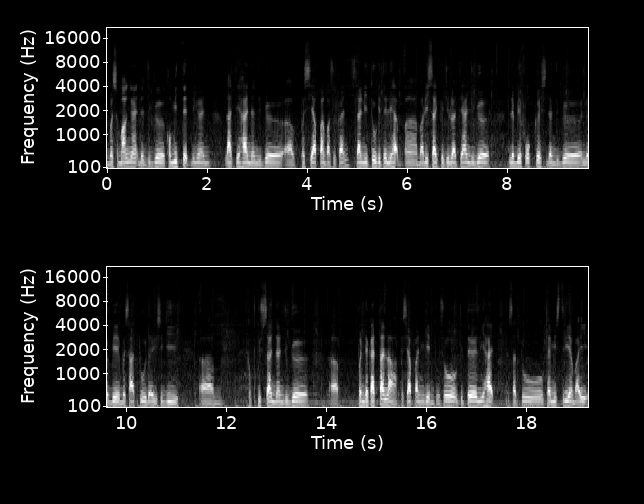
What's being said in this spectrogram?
bersemangat dan juga committed dengan latihan dan juga uh, persiapan pasukan. Selain itu kita lihat uh, barisan kejurulatihan juga lebih fokus dan juga lebih bersatu dari segi um, keputusan dan juga uh, pendekatan lah persiapan game tu. So kita lihat satu chemistry yang baik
